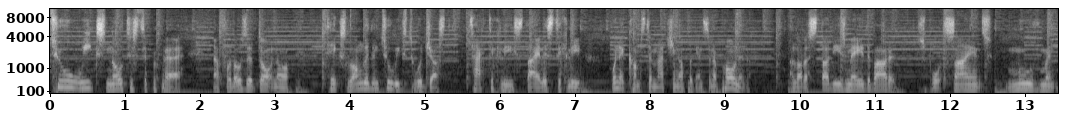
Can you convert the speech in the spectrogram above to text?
two weeks' notice to prepare. Now, for those that don't know, it takes longer than two weeks to adjust tactically, stylistically, when it comes to matching up against an opponent. A lot of studies made about it, sports science, movement,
